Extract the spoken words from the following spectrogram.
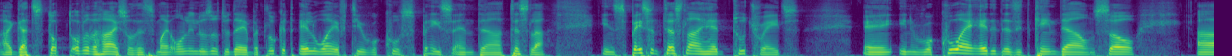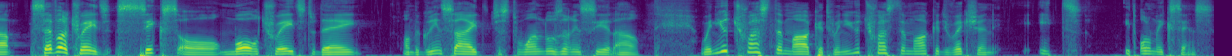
I got stopped over the high, so that's my only loser today. But look at LYFT, Roku, Space, and uh, Tesla. In Space and Tesla, I had two trades. Uh, in Roku, I added as it came down. So uh, several trades, six or more trades today. On the green side, just one loser in CLR. When you trust the market, when you trust the market direction, it, it all makes sense.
